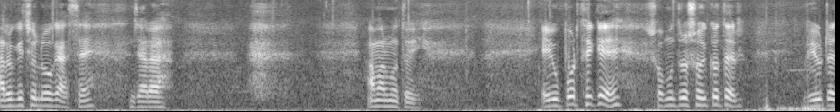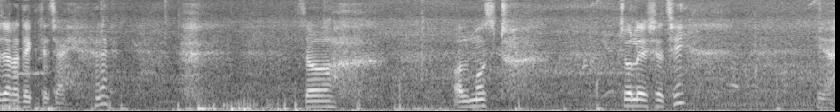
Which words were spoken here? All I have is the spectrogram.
আরও কিছু লোক আছে যারা আমার মতোই। এই উপর থেকে সমুদ্র সৈকতের ভিউটা যারা দেখতে চায় হ্যাঁ? তো অলমোস্ট চলে এসেছি। ইয়া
